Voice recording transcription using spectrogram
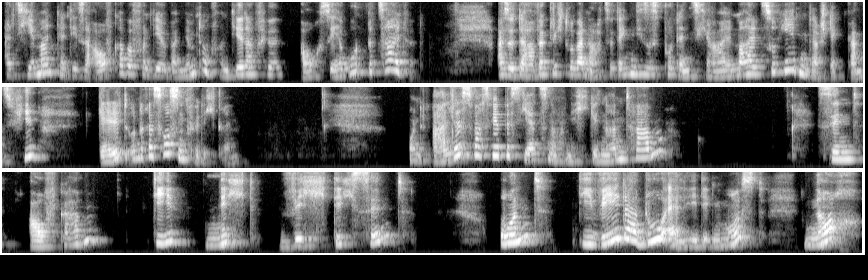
als jemand, der diese Aufgabe von dir übernimmt und von dir dafür auch sehr gut bezahlt wird. Also da wirklich drüber nachzudenken, dieses Potenzial mal zu heben. Da steckt ganz viel Geld und Ressourcen für dich drin. Und alles, was wir bis jetzt noch nicht genannt haben, sind Aufgaben, die nicht wichtig sind und die weder du erledigen musst, noch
